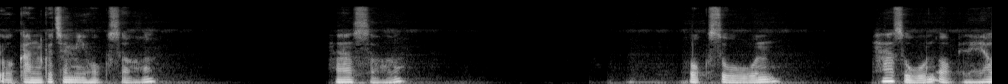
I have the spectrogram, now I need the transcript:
ตัวกันก็จะมีหกสองห้าสองหกศูนย์ห้าศูนย์ออกไปแล้ว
